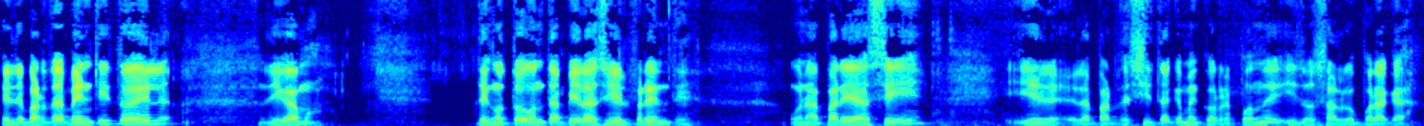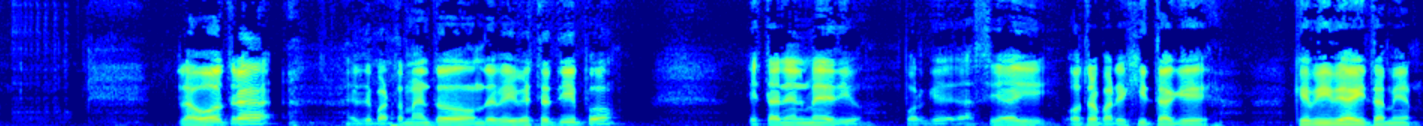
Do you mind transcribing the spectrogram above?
el departamentito, él, digamos, tengo todo un tapiel así al frente, una pared así, y la partecita que me corresponde y yo salgo por acá. La otra, el departamento donde vive este tipo, está en el medio, porque así hay otra parejita que, que vive ahí también.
